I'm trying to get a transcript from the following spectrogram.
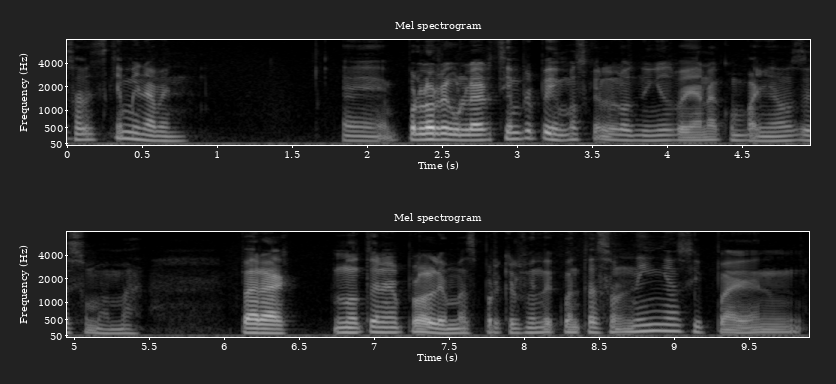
¿sabes qué? Mira, ven. eh, por lo regular siempre pedimos que los niños vayan acompañados de su mamá para no tener problemas, porque al fin de cuentas son niños y pueden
